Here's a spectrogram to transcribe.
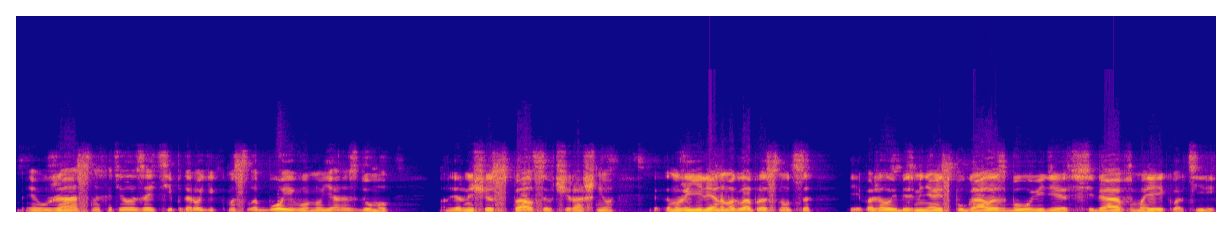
Мне ужасно хотелось зайти по дороге к Маслобоеву, но я раздумал. Он, наверное, еще спал со вчерашнего. К тому же Елена могла проснуться и, пожалуй, без меня испугалась бы, увидев себя в моей квартире.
